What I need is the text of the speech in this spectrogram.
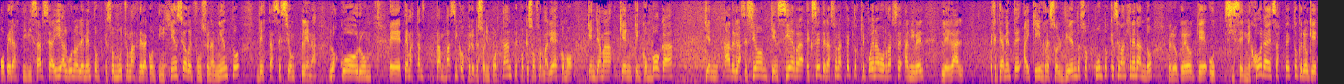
operativizarse ahí algunos elementos que son mucho más de la contingencia o del funcionamiento de esta sesión plena. Los quórum, eh, temas tan, tan básicos pero que son importantes porque son formalidades como quién llama, quién, quién convoca, quién abre la sesión, quién cierra, etcétera, son aspectos que pueden abordarse a nivel legal efectivamente hay que ir resolviendo esos puntos que se van generando, pero creo que si se mejora ese aspecto, creo que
